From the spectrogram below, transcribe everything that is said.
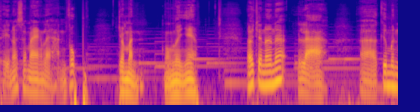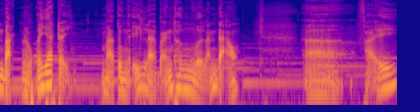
thì nó sẽ mang lại hạnh phúc cho mình mọi người nha. Đó cho nên á là à, cái minh bạch là một cái giá trị mà tôi nghĩ là bản thân người lãnh đạo à, phải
